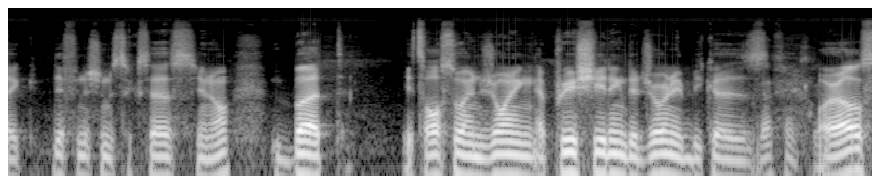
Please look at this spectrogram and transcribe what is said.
like definition of success you know but it's also enjoying, appreciating the journey because, Definitely. or else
